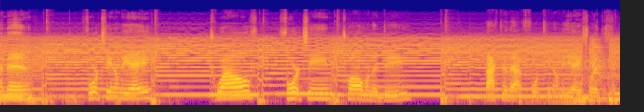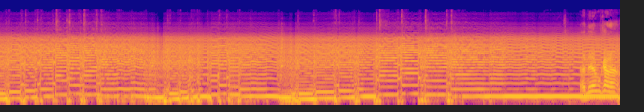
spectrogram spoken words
And then 14 on the A, 12, 14, 12 on the D. Back to that 14 on the A. So it's And then I'm gonna,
